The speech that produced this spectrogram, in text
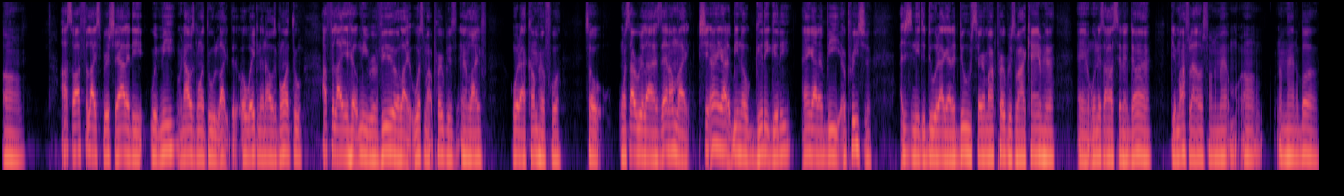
Um, also, I feel like spirituality with me when I was going through like the awakening I was going through, I feel like it helped me reveal like what's my purpose in life, what I come here for. So once I realized that, I'm like, shit, I ain't gotta be no goody goody. I ain't gotta be a preacher. I just need to do what I gotta do, serve my purpose while I came here. And when it's all said and done, get my flowers from the man, um, the man above.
